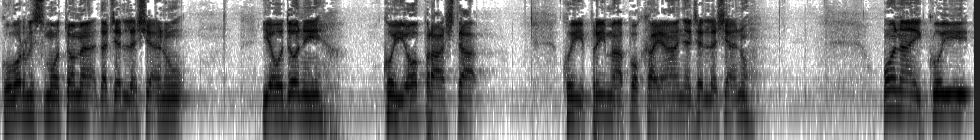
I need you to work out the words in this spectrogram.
govorili smo o tome da Đelle še'nu je od oni koji oprašta koji prima pokajanja Đelle še'nu onaj koji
